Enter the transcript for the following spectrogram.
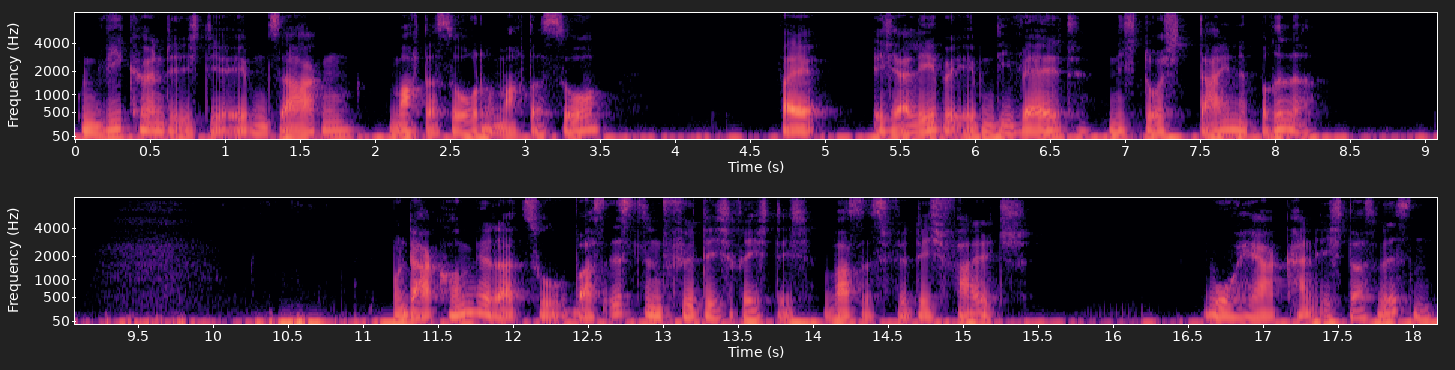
Und wie könnte ich dir eben sagen, mach das so oder mach das so? Weil ich erlebe eben die Welt nicht durch deine Brille. Und da kommen wir dazu, was ist denn für dich richtig, was ist für dich falsch? Woher kann ich das wissen?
